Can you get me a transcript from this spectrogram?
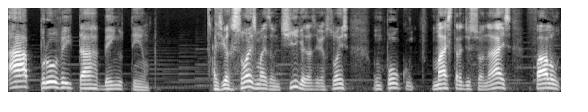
aproveitar bem o tempo. As versões mais antigas, as versões um pouco mais tradicionais, falam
